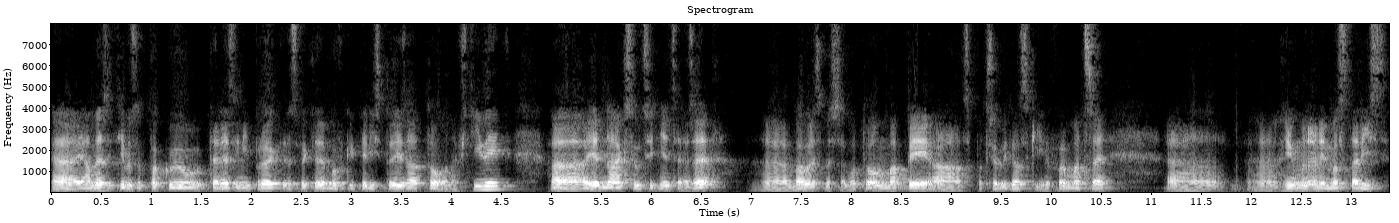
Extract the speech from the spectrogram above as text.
Eh, já mezi tím zopakuju Terezíný projekt, respektive webovky, který stojí za to navštívit. Eh, jednak soucitně.cz, eh, bavili jsme se o tom, mapy a spotřebitelské informace, Human Animal Studies,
